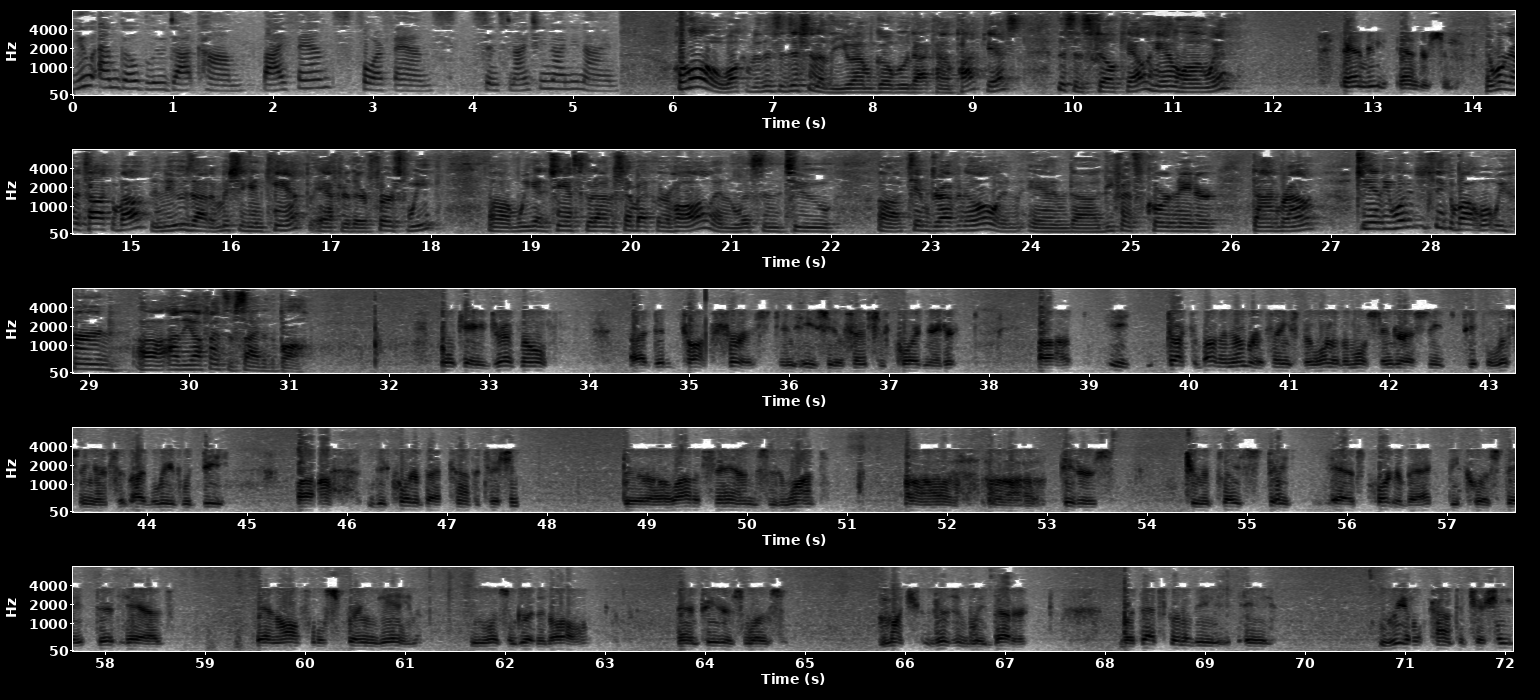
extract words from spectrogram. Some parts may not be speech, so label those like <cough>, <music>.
UMGoBlue.com. By fans, for fans. Since 1999. Hello, welcome to this edition of the UMGoBlue.com podcast. This is Phil Callahan along with Andy Anderson. And we're going to talk about the news out of Michigan camp after their first week. Um, we had a chance to go down to Schembechler Hall and listen to uh, Tim Drevno and, and uh, defensive coordinator Don Brown. Andy, what did you think about what we heard uh, on the offensive side of the ball? Okay, Drevno uh, did talk first, and he's the offensive coordinator. Uh, he talked about a number of things, but one of the most interesting people listening, I I believe, would be uh, the quarterback competition. There are a lot of fans who want uh, uh, Peters to replace Speight quarterback because Speight did have an awful spring game. He wasn't good at all. And Peters was much visibly better. But that's going to be a real competition.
